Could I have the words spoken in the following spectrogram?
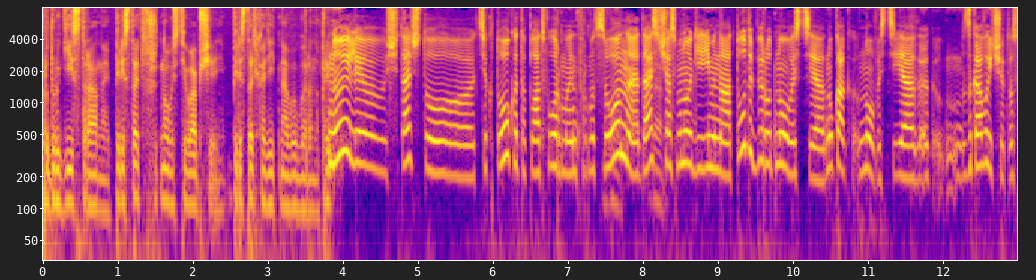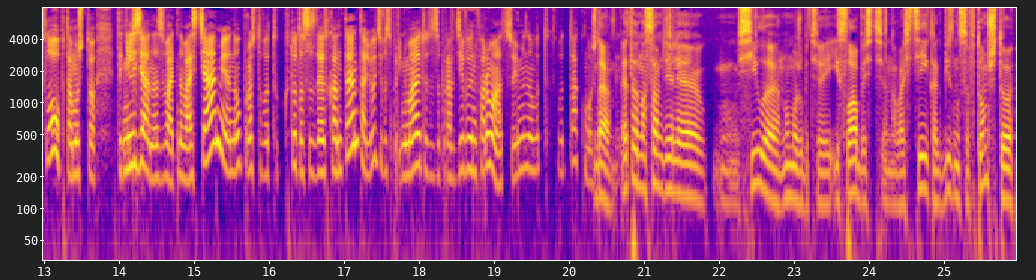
про другие страны, перестать слушать новости вообще, перестать ходить на выборы, например. Ну или считать, что ТикТок это платформа информационная, да, да, да. сейчас многие именно оттуда берут новости, ну как новости, я э, закавычу это слово, потому что это нельзя назвать новостями, ну просто вот кто-то создает контент, а люди воспринимают это за правдивую информацию. Именно вот, вот так можно Да, сказать. это на самом деле сила, ну может быть и слабость новостей как бизнеса в том, что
